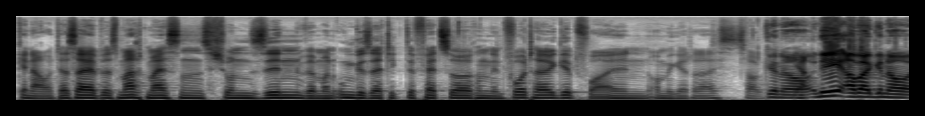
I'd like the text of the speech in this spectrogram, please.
genau, deshalb, es macht meistens schon Sinn, wenn man ungesättigte Fettsäuren den Vorteil gibt, vor allem Omega-3. Sorry. Genau, Ja. nee, aber genau,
